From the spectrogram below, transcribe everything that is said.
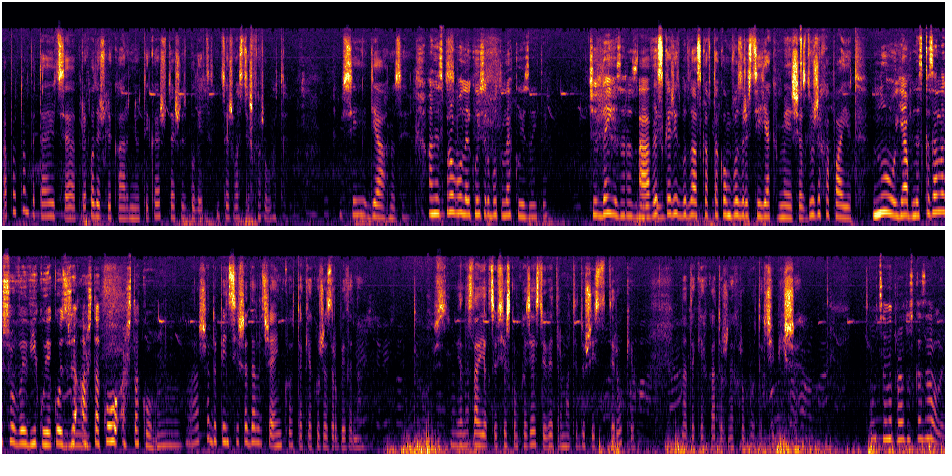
А потім питаються, приходиш в лікарню, ти кажеш, що тебе щось болить. Ну, це ж у вас тяжка робота. Всі діагнози. А не спробували якусь роботу легкою знайти? Чи де її зараз знайти? А ви скажіть, будь ласка, в такому возрасті, як ми, зараз дуже хапають. Ну, я б не сказала, що ви віку якогось вже Ну. аж такого, аж такого. Ну, а ще до пенсії ще далеченько, так як вже зробили нам. Я не знаю, як це в сільському хазяйстві витримати до 60 років на таких каторжних роботах чи більше. Ну, це ви правду сказали.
